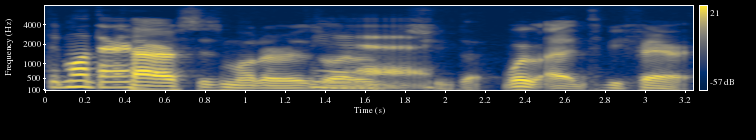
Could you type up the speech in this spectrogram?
the mother. Paris's mother as well. Yeah. She, well, uh, to be fair,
